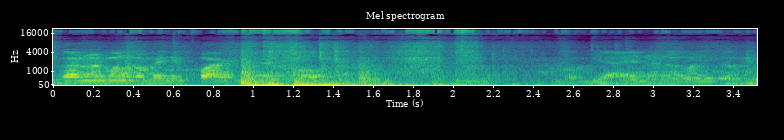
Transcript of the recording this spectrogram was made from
Karga naman kami ni partner ko. Mabiyahe na naman kami.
